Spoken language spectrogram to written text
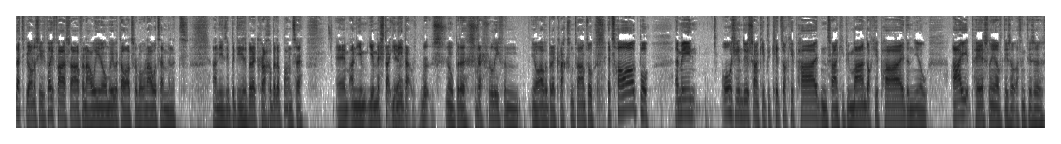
Let's be honest, if you play five star for an hour, you know, me with the lads for about an hour, ten minutes, and you but there's a bit of crack, a bit of banter. Um, and you you miss that. You Yeah. need that, you know, bit of stress relief, and you know, have a bit of crack sometimes. So it's hard, but I mean, all you can do is try and keep the kids occupied and try and keep your mind occupied. And you know, I personally have this. I think there's a,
